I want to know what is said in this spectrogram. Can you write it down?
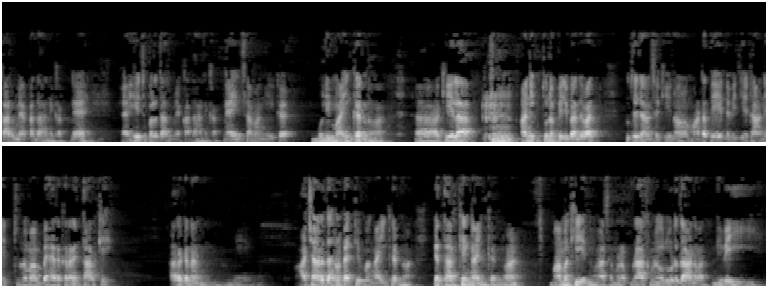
කර්මයක් අදහන එකක් නැහැ. හේතුඵල ධර්මයක් අදහන එකක් නැහැ. ඒ නිසා මම ඒක මුලින්ම අයින් කරනවා කියලා අනිත් තුන පිළිබඳවත් බුදුජානක කියනවා මට තේරෙන විදිහට අනිත් තුන මම බැහැර කරන්නේ තර්කේ. අරගනම් මේ ආචාර ධර්ම පැත්තෙන් මම අයින් කරනවා. ඒක තර්කයෙන් අයින් කරනවා. මම කියනවා සමන බ්‍රාහ්මණ ඔළුවට දානවත් නෙවෙයි.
